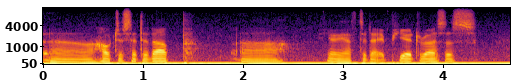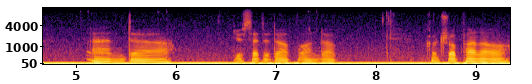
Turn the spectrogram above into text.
Uh, how to set it up. Uh, here you have the IP addresses and uh, you set it up on the control panel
